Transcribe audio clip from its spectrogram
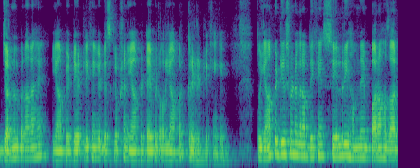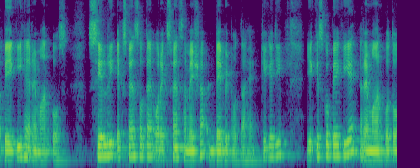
जर्नल बनाना है, यहाँ पे डेट लिखेंगे डिस्क्रिप्शन यहाँ पे डेबिट और यहाँ पर क्रेडिट लिखेंगे। तो यहाँ पे डियर स्टूडेंट अगर आप देखें सैलरी हमने बारह हज़ार पे की है रहमान को सैलरी एक्सपेंस होता है और एक्सपेंस हमेशा डेबिट होता है। ठीक है जी? ये किसको पे किए रहमान को। तो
